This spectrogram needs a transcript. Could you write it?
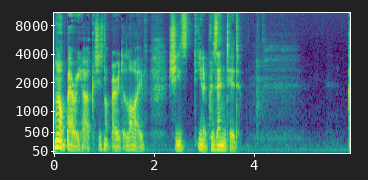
Well, not bury her because she's not buried alive. She's you know presented.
